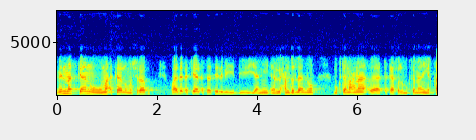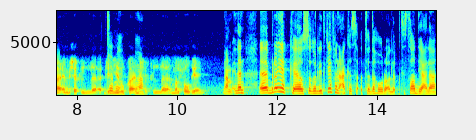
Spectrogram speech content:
من مسكن ومأكل ومشرب. وهذه الأشياء الأساسية اللي بي بي يعني الحمد لله إنه مجتمعنا التكافل المجتمعي قائم بشكل كبير جميل. وقائم نعم. بشكل ملحوظ يعني. نعم اذا برأيك أستاذ وليد كيف انعكس التدهور الاقتصادي على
